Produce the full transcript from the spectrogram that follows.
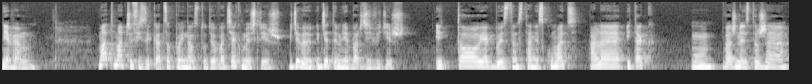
nie wiem, matma czy fizyka, co powinnam studiować, jak myślisz? Gdzie, gdzie ty mnie bardziej widzisz? I to jakby jestem w stanie skumać, ale i tak ważne jest to, że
